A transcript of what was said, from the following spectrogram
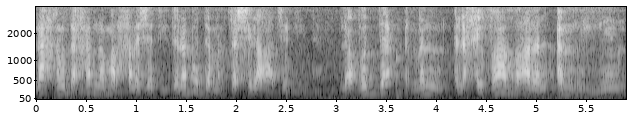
نحن دخلنا مرحلة جديدة لابد من تشريعات جديدة لابد من الحفاظ على الأمنيين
